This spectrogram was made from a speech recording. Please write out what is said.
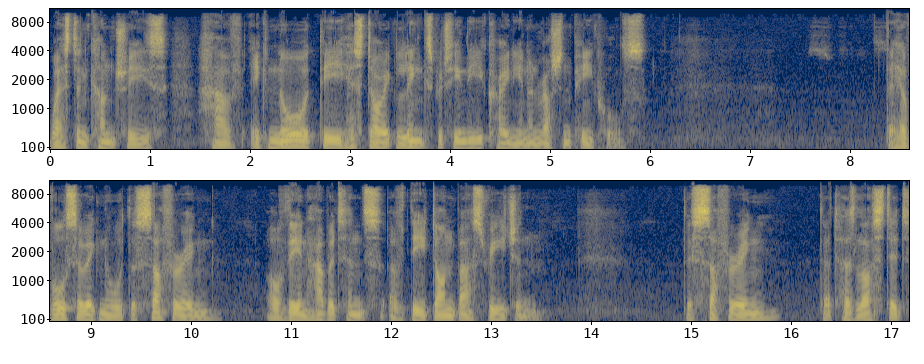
Western countries have ignored the historic links between the Ukrainian and Russian peoples. They have also ignored the suffering of the inhabitants of the Donbass region, this suffering that has lasted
